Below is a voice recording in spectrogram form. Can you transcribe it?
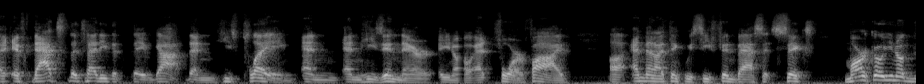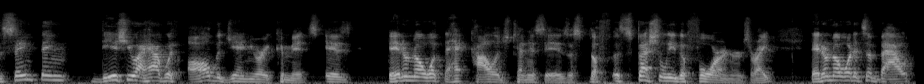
if that's the Teddy that they've got, then he's playing and and he's in there, you know, at four or five. Uh, and then I think we see Finn Bass at six. Marco, you know, the same thing. The issue I have with all the January commits is they don't know what the heck college tennis is, especially the foreigners, right? They don't know what it's about.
